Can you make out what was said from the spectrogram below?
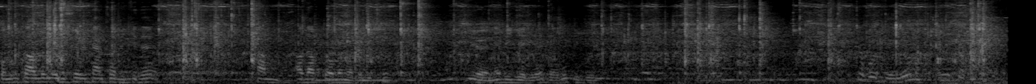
Kolumu kaldırmayı düşünürken tabii ki de tam adapte olamadığım için bir yöne bir geriye doğru gidiyorum. Kapatıyorum.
